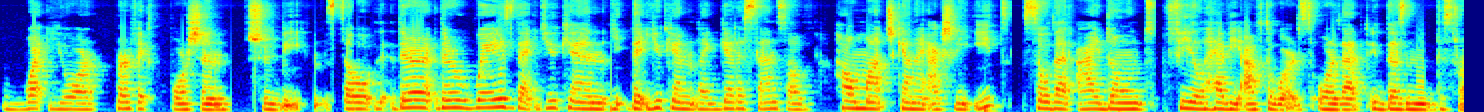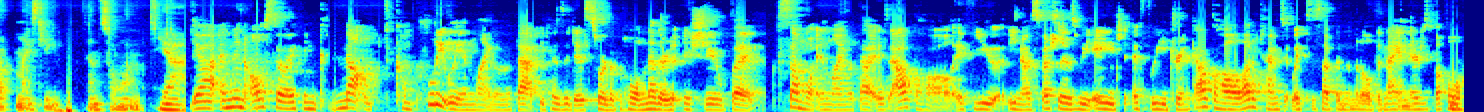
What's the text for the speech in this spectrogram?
what your perfect portion should be. So there there are ways that you can that you can like get a sense of how much can I actually eat so that I don't feel heavy afterwards or that it doesn't disrupt my sleep and so on. Yeah. Yeah. And then also, I think not completely in line with that because it is sort of a whole nother issue, but somewhat in line with that is alcohol. If you, you know, especially as we age, if we drink alcohol, a lot of times it wakes us up in the middle of the night and there's the whole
